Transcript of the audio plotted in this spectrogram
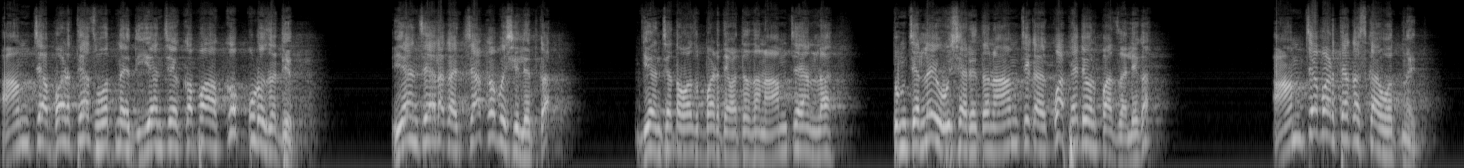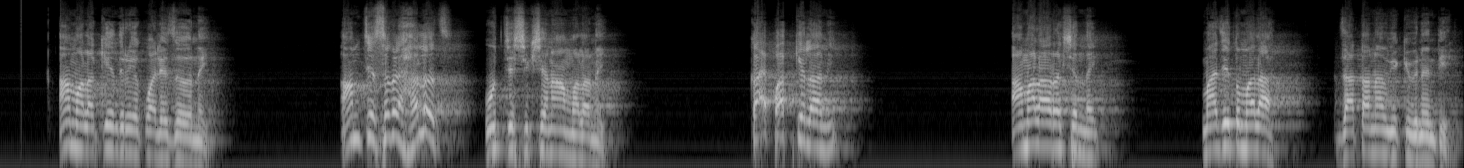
आमच्या बढत्याच होत नाहीत. यांचे कपा कप पुढं जातात. यांच्या याला काय चाक बसिलेत का? यांच्या तवाच पडत्या होत्या ना आमच्या यांना. तुमचे लय हुशार येतं ना आमचे काय कॉफ्या देऊन पास झाले का? आमच्या पडत्या कसं काय होत नाहीत? आम्हाला केंद्रीय कॉलेज नाही. आमचे सगळे हालच उच्च शिक्षण आम्हाला नाही. काय पाप केलं आम्ही? आम्हाला आरक्षण नाही. माझी तुम्हाला जाताना एक विनंती.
